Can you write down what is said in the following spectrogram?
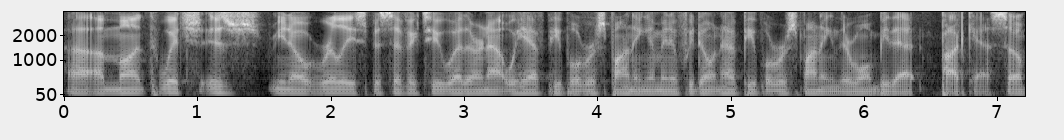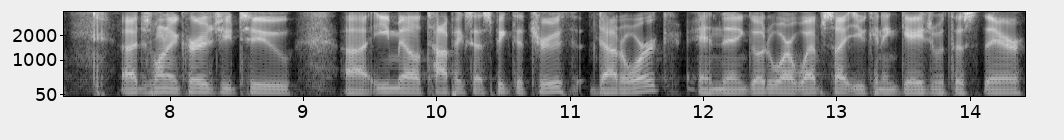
uh, a month, which is you know really specific to whether or not we have people responding. I mean, if we don't have people responding, there won't be that podcast. So I just want to encourage you to uh, email topics at speakthetruth.org and then go to our website. You can engage with us there.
